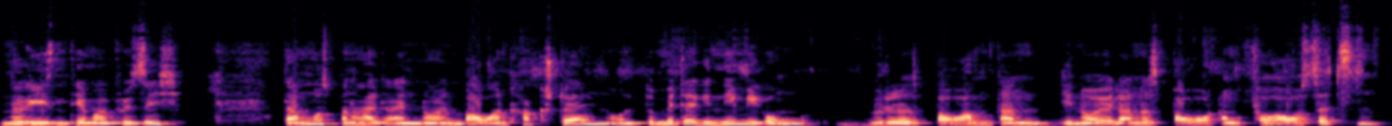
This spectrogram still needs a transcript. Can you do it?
ein Riesenthema für sich, dann muss man halt einen neuen Bauantrag stellen und mit der Genehmigung würde das Bauamt dann die neue Landesbauordnung voraussetzen.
